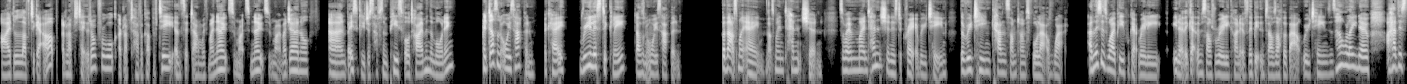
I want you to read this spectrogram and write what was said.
I'd love to get up. I'd love to take the dog for a walk. I'd love to have a cup of tea and sit down with my notes and write some notes and write my journal and basically just have some peaceful time in the morning. It doesn't always happen, okay? Realistically, doesn't always happen. But that's my aim. That's my intention. So, my intention is to create a routine. The routine can sometimes fall out of whack. And this is why people get really you know, they get themselves really kind of, they beat themselves up about routines and say, oh, well, you know, I had this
